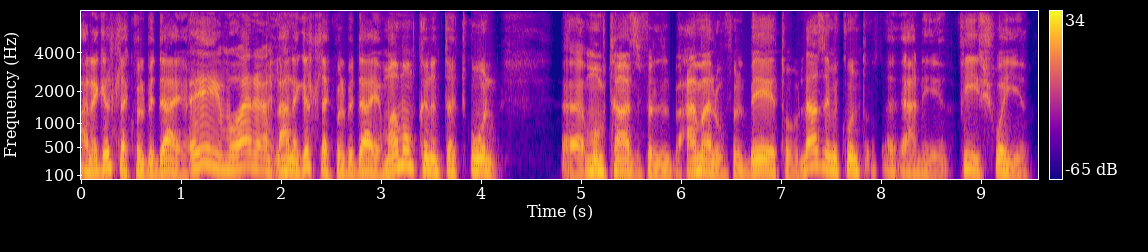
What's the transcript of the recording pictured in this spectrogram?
أنا قلت لك في البداية. إي مو أنا. لا أنا قلت لك في البداية. ما ممكن أنت تكون آه، ممتاز في العمل وفي البيت ولازم يكون يعني في شوية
